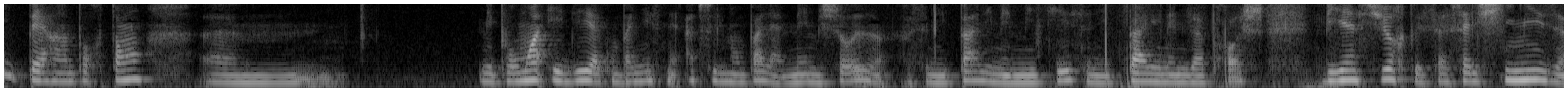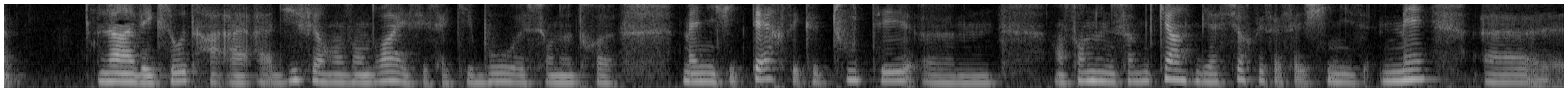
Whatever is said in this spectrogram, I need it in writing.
hyper important. Euh, mais pour moi, aider, accompagner, ce n'est absolument pas la même chose. Ce n'est pas les mêmes métiers, ce n'est pas les mêmes approches. Bien sûr que ça s'alchimise l'un avec l'autre à, différents endroits et c'est ça qui est beau euh, sur notre magnifique terre, c'est que tout est euh, ensemble, nous ne sommes qu'un. Bien sûr que ça s'alchimise, mais euh,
